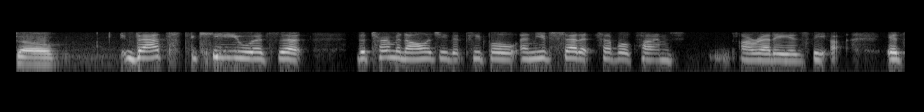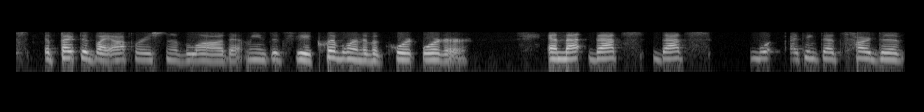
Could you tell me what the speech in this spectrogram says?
So that's the key with that the terminology that people and you've said it several times already is the it's affected by operation of law that means it's the equivalent of a court order and that that's that's what i think that's hard to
